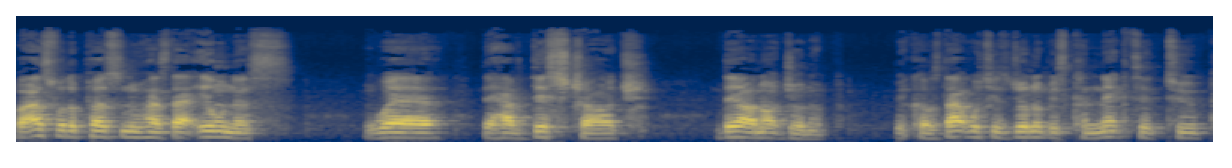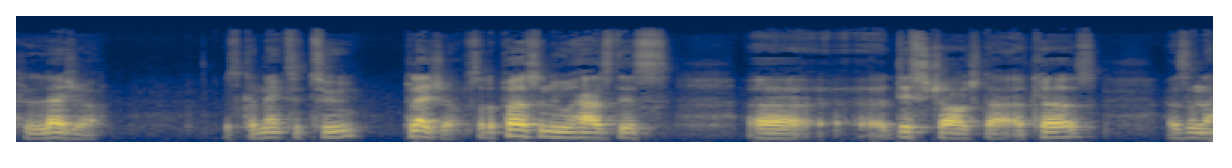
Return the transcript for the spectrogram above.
But as for the person who has that illness where they have discharge, they are not junub. Because that which is junub is connected to pleasure. It's connected to pleasure. So the person who has this uh, discharge that occurs, as, in the,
